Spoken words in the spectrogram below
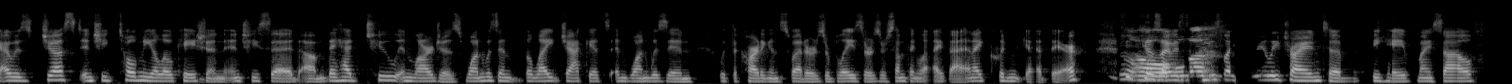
I was just, and she told me a location and she said um, they had two enlarges. One was in the light jackets and one was in with the cardigan sweaters or blazers or something like that. And I couldn't get there because I was, I was like really trying to behave myself.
